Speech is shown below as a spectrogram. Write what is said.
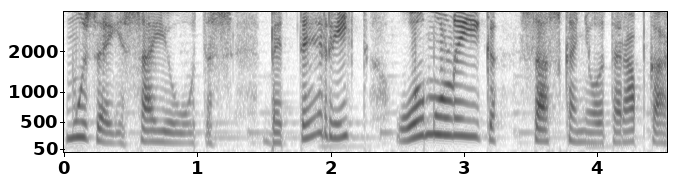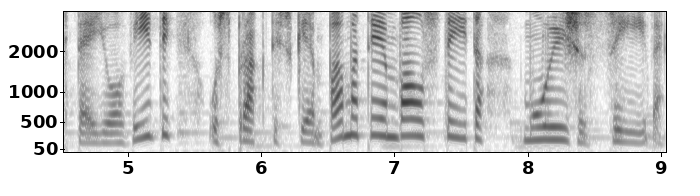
muzeja sajūtas, bet te rit omulīga, saskaņot ar apkārtējo vidi, uz praktiskiem pamatiem balstīta mūžas dzīve,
